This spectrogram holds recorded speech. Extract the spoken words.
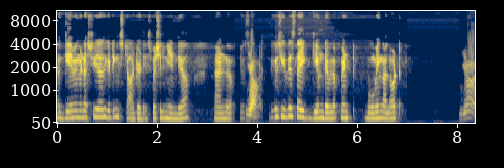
the gaming industry is getting started especially in India and uh, yeah do you see this like game development booming a lot? yeah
